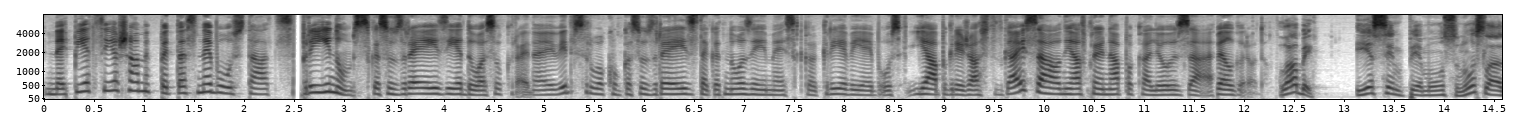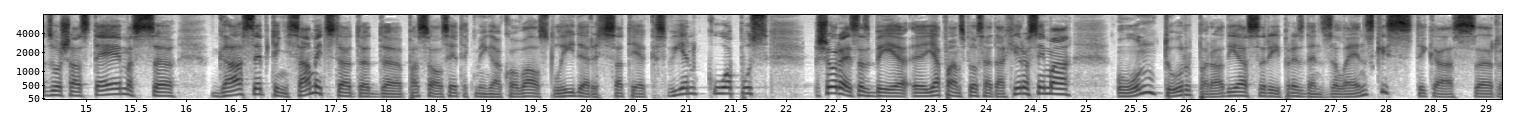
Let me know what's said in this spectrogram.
nepieciešami, bet tas nebūs tāds brīnums, kas uzreiz iedos Ukrainai virsroku un kas uzreiz nozīmēs, ka Krievijai būs jāpagriežās gaisā un jāskrien atpakaļ uz Belgorodu. Labi, Iesim pie mūsu noslēdzošās tēmas. G7 samits, tātad pasaules ietekmīgāko valstu līderis satiekas vienopus. Šoreiz tas bija Japānas pilsētā Hirosimā, un tur parādījās arī prezidents Zelenskis. Tikās ar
